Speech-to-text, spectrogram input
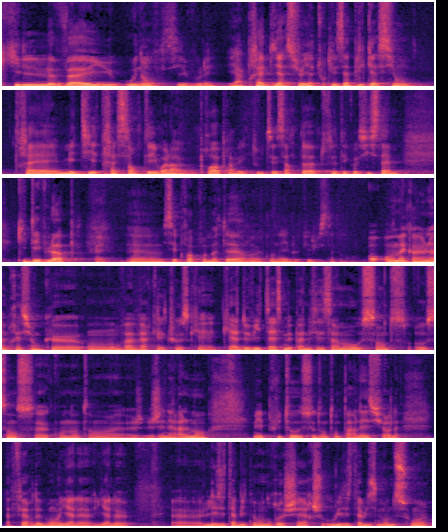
qu'ils le veuillent ou non, si vous voulez. Et après, bien sûr, il y a toutes les applications très métiers, très santé, voilà, propres, avec toutes ces startups, tout cet écosystème qui développe euh, ses propres moteurs euh, qu'on a évoqués juste avant. On a quand même l'impression qu'on va vers quelque chose qui est, à deux vitesses, mais pas nécessairement au, sens, au sens euh, qu'on entend euh, généralement, mais plutôt ce dont on parlait sur l'affaire de, bon, il y a, il y a le, les établissements de recherche ou les établissements de soins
